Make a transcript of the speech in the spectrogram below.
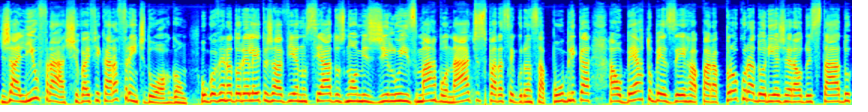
Jalil Frache vai ficar à frente do órgão. O governador eleito já havia anunciado os nomes de Luiz Mar Bonates para a Segurança Pública, Alberto Bezerra para a Procuradoria-Geral do Estado,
